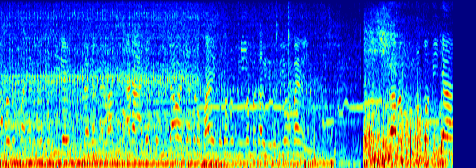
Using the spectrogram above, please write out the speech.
આપણે રૂપમાતાનું મંદિર છે દર્શન કરવા. અને આજે આપણે બીજા હોય ત્યાં પણ રહીશું તો આપણે બીજું બતાવીશું તો બીજું ઊભા રહીશું તો આપણે પૂર પહોંચી ગયા.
